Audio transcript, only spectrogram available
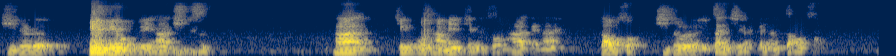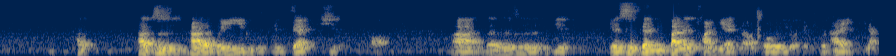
希特勒并没有对他歧视。他经过他面前的时候，他跟他招手，希特勒站起来跟他招手。他，他这是他的回忆录里面这样写，哦，啊，这个是也也是跟一般的传言呢都有点不太一样。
